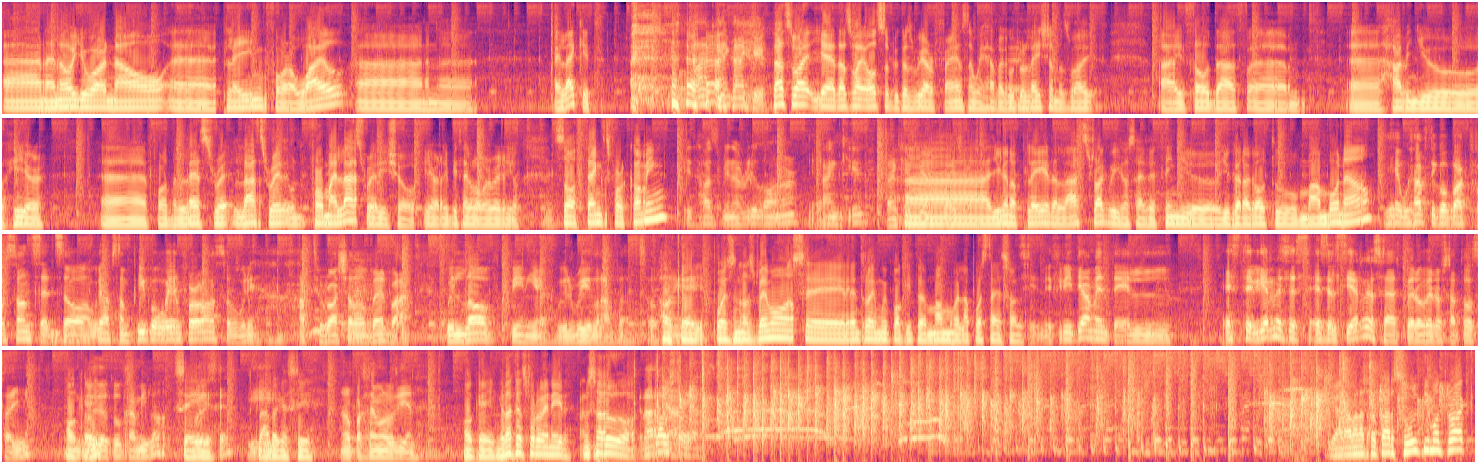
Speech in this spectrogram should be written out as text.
and I know you are now uh, playing for a while, and uh, I like it. Thank you, thank you. That's why, yeah, that's why also because we are friends and we have a good relation. That's why I thought that um, uh, having you here uh, for the last ra- last ra- for my last radio show here at Ibiza Global Radio. So thanks for coming. It has been a real honor. Thank you. Thank you. It's been a pleasure. Uh, you're gonna play the last track because I think you you gotta go to Mambo now. Yeah, we have to go back for sunset, so we have some people waiting for us, so we have to rush a little bit, but we love being here. We really love that. So Ok, pues nos vemos eh, dentro de muy poquito en Mambo en la puesta de sol. Sí, definitivamente, el, este viernes es, es el cierre, o sea, espero veros a todos allí. Ok. Incluido tú, Camilo. Sí, puede ser, y claro que sí. Nos pasemos bien. Ok, gracias por venir. Un saludo. Gracias. Y ahora van a tocar su último track.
